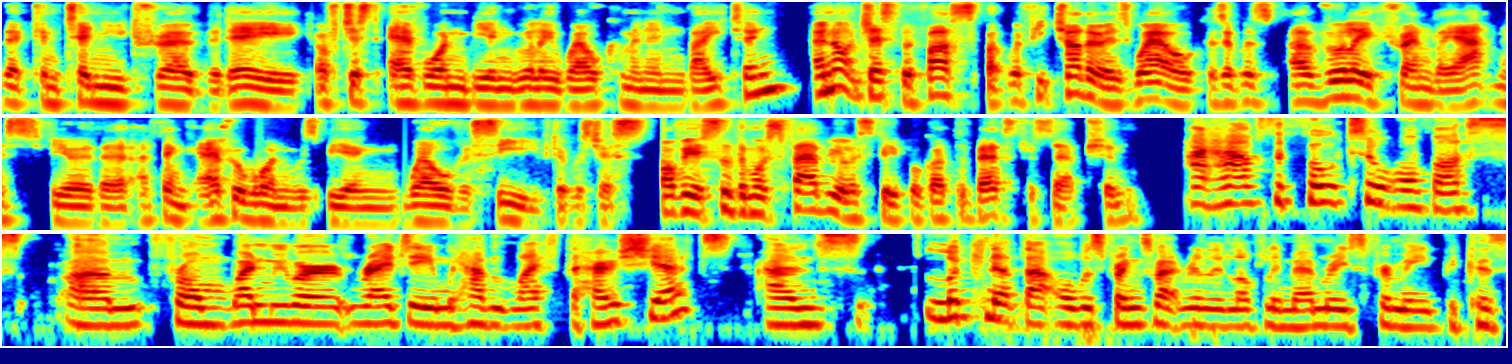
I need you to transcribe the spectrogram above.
that continued throughout the day of just everyone being really welcome and inviting. And not just with us, but with each other as well, because it was a really friendly atmosphere that I think everyone was being well received. It was just obviously the most fabulous people got the best reception. I have the photo of us um, from when we were ready and we hadn't left the house yet. And looking at that always brings back really lovely memories for me because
